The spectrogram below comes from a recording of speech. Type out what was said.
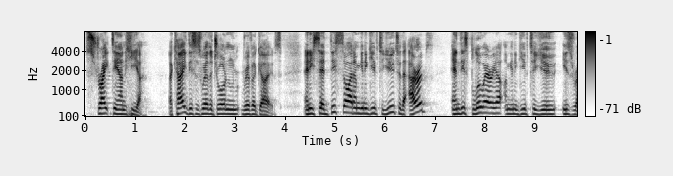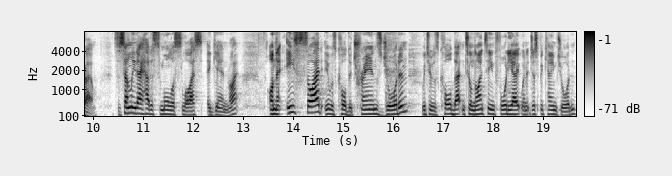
straight down here. Okay, this is where the Jordan River goes. And he said, This side I'm going to give to you, to the Arabs, and this blue area I'm going to give to you, Israel. So suddenly they had a smaller slice again, right? On the east side, it was called the Transjordan, which it was called that until 1948 when it just became Jordan.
